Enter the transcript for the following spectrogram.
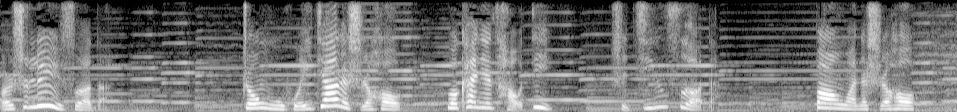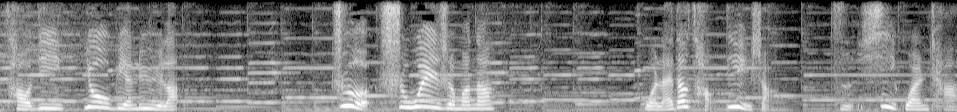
而是绿色的。中午回家的时候，我看见草地是金色的。傍晚的时候，草地又变绿了。这是为什么呢？我来到草地上，仔细观察，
